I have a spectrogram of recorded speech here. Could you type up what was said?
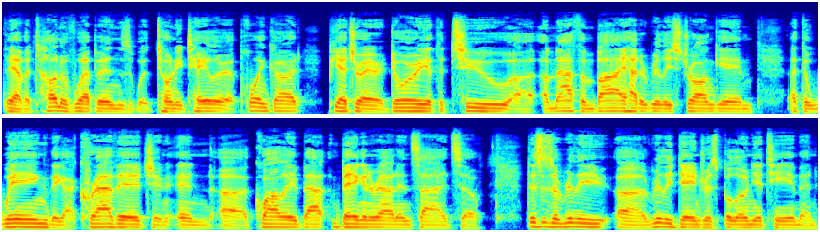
They have a ton of weapons with Tony Taylor at point guard, Pietro Aradori at the two, uh, Amath M'Baye had a really strong game at the wing. They got Kravic and, and, uh, Qvale ba- banging around inside. So this is a really, uh, really dangerous Bologna team. And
